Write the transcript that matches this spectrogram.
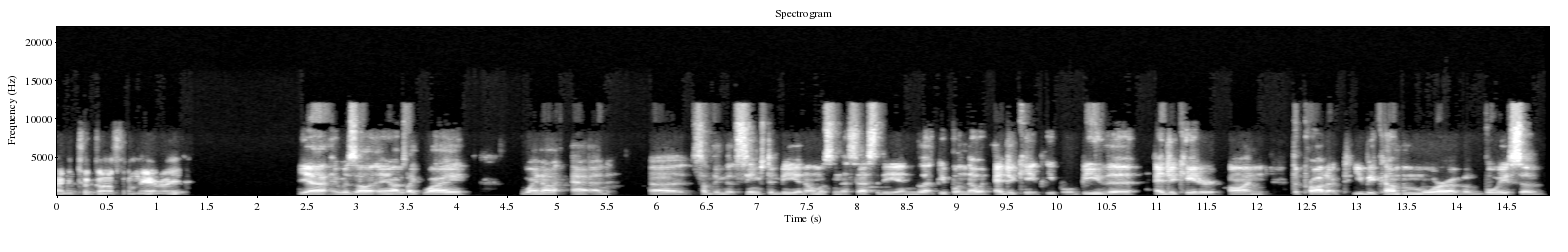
kind of took off from there, right? Yeah, it was all, and I was like, why, why not add uh, something that seems to be an almost a necessity and let people know and educate people, be the educator on the product. You become more of a voice of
